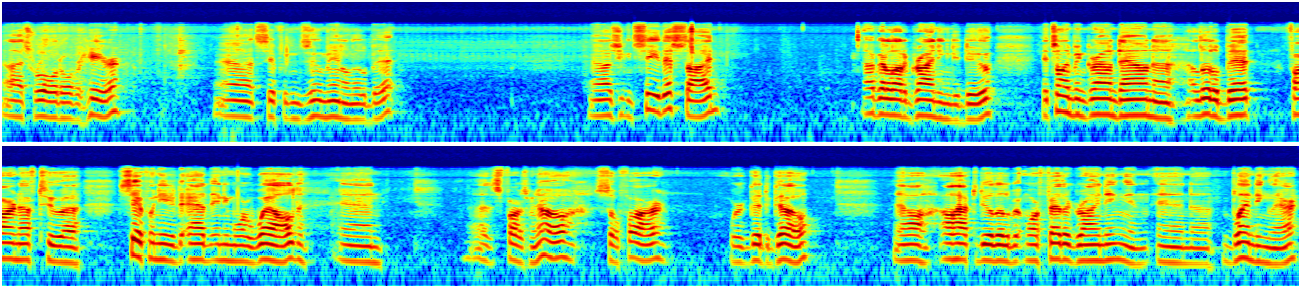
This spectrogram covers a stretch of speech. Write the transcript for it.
Now let's roll it over here. Now let's see if we can zoom in a little bit. Now as you can see this side, I've got a lot of grinding to do. It's only been ground down a, a little bit, far enough to uh, see if we needed to add any more weld. And as far as we know, so far, we're good to go. Now I'll have to do a little bit more feather grinding and, and uh, blending there.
